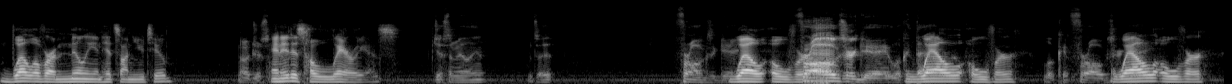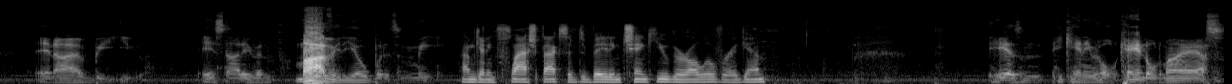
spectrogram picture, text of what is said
well over a million hits on YouTube, No, just and it is hilarious. just a million. That's it. Frogs are gay. Well over. frogs are gay. Look at that. well over. Look at frogs. Well over. and I beat you. It's not even my video, but it's me. I'm getting flashbacks of debating Cenk Uygur all over again. He hasn't. He can't even hold a candle to my ass.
